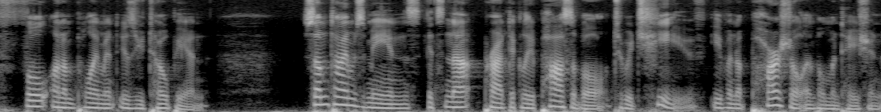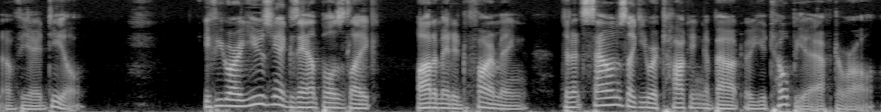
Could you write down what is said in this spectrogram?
full unemployment is utopian sometimes means it's not practically possible to achieve even a partial implementation of the ideal. If you are using examples like automated farming, then it sounds like you are talking about a utopia after all,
